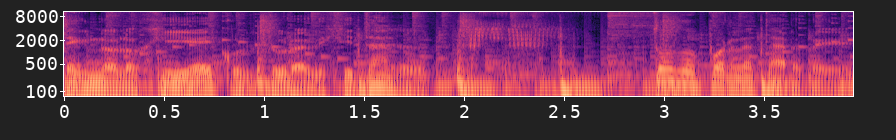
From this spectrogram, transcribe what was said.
tecnología y cultura digital. Todo por la tarde.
